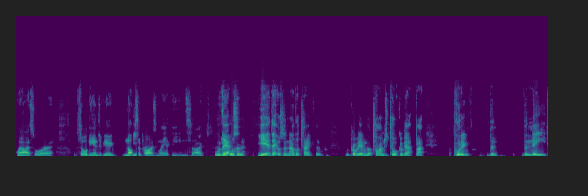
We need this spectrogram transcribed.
when I saw her saw the interview. Not yeah. surprisingly at the end. So well, that was a yeah, that was another take that we probably haven't got time to talk about. But putting the the need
